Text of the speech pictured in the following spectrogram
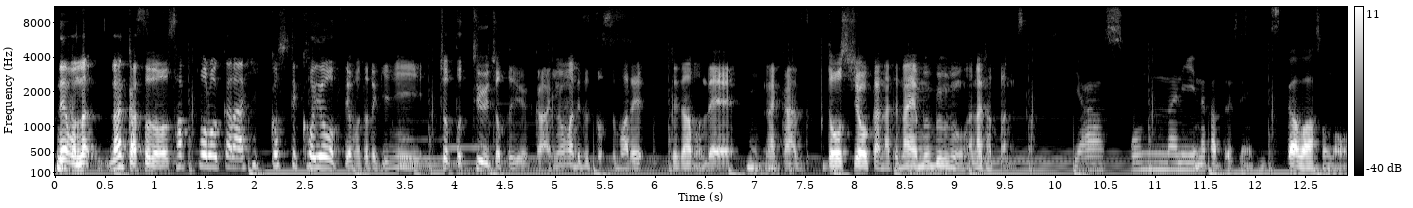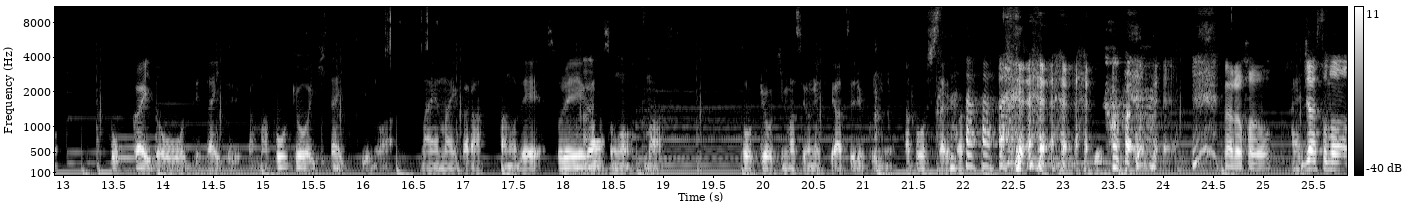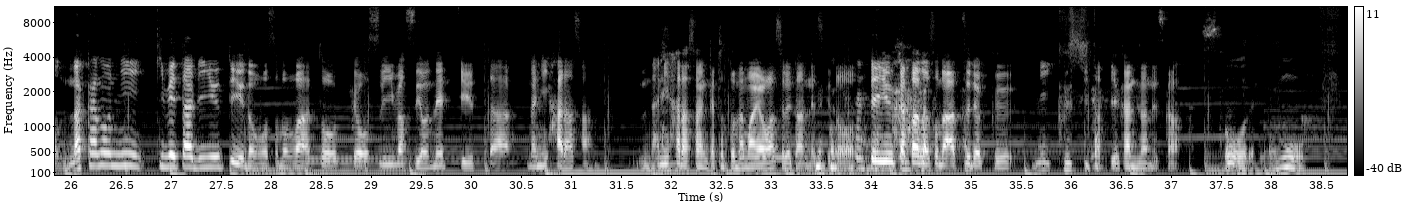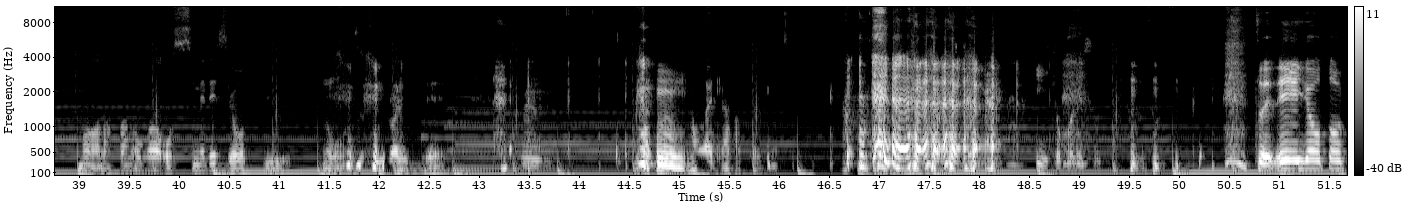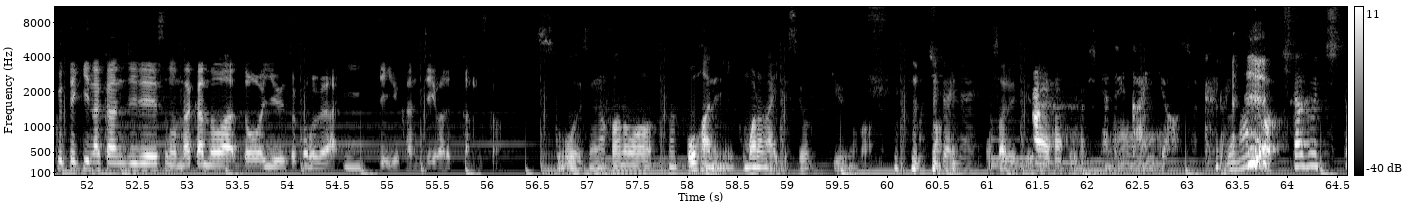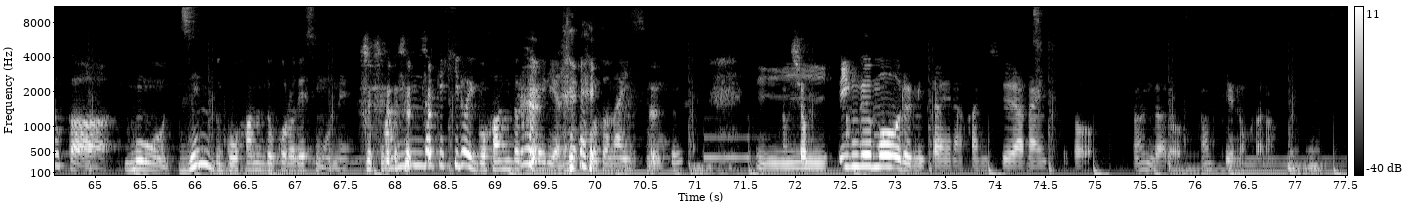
でもななんかその札幌から引っ越してこようって思った時にちょっと躊躇というか今までずっと住まれてたので、うんなんかどうしようかなって悩む部分はなかったんですか？いやー、そんなになかったですね。いつかはその北海道を出たいというか、まあ、東京行きたいっていうのは前々からあったので、それがその、まあ、東京来ますよねって圧力に後押しされた。なるほど、はい。じゃあその中野に決めた理由っていうのもそのまあ東京住みますよねって言った何原さん。何原さんかちょっと名前を忘れたんですけど っていう方のその圧力に屈したっていう感じなんですか？そうですね、もう、まあ、中野がおすすめですよっていうのをずっと言われて、うん、うん。考えてなかったですね。いいとこです。それ営業トーク的な感じでその中野はどういうところがいいっていう感じで言われてたんですか？そうですね、中野はなんかご飯に困らないですよっていうのが間違いない。押されてるはいはいいや、でかいよ、それ。もうなんか北口とか、もう全部ご飯どころですもんね。あんだけ広いご飯どころエリア見たことないっすもん。えショッピングモールみたいな感じじゃないですけど、なんだろう、なんていうのかな。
